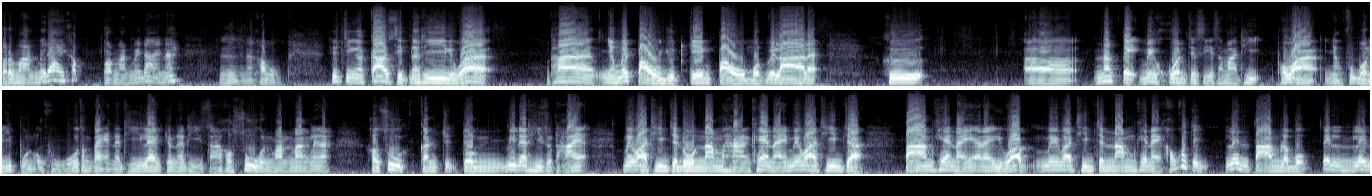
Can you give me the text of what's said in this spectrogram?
ประมาณไม่ได้ครับประมาณไม่ได้นะเออนะครับผม ที่จริงอะ90นาทีหรือว่า ถ้ายังไม่เป่าหยุดเกมเป่าหมดเวลาแล้วคือนักเตะไม่ควรจะเสียสมาธิ เพราะว่าอย่างฟุตบอลญี่ปุ่นโอ้โหตั้งแต่นาทีแรกจนนาทีสุดท้าเขาสู้กันมันมากเลยนะเขาสู้กันจนจนวินาทีสุดท้ายอะไม่ว่าทีมจะโดนนำห่างแค่ไหน ไม่ว่าทีมจะตามแค่ไหนอะไร หรือว่าไม่ว่าทีมจะนำแค่ไหนเขาก็จะเล่นตามระบบเต้นเล่น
